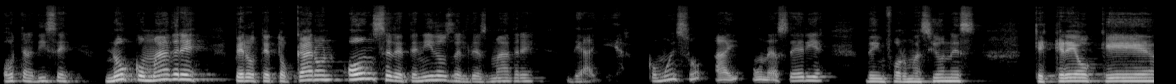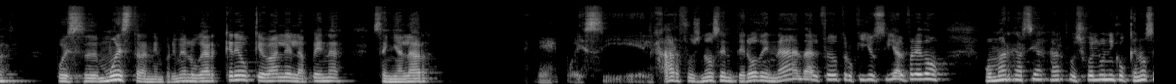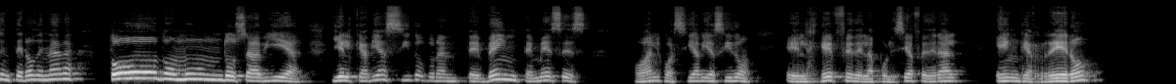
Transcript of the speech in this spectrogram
Otra dice, no, comadre, pero te tocaron 11 detenidos del desmadre de ayer. Como eso, hay una serie de informaciones que creo que pues muestran en primer lugar, creo que vale la pena señalar eh, pues sí, el Harfush no se enteró de nada, Alfredo Trujillo sí, Alfredo Omar García Harfush fue el único que no se enteró de nada, todo mundo sabía, y el que había sido durante 20 meses o algo así, había sido el jefe de la Policía Federal en Guerrero,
